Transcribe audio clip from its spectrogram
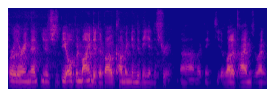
furthering that you know just be open minded about coming into the industry. Um, I think a lot of times when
